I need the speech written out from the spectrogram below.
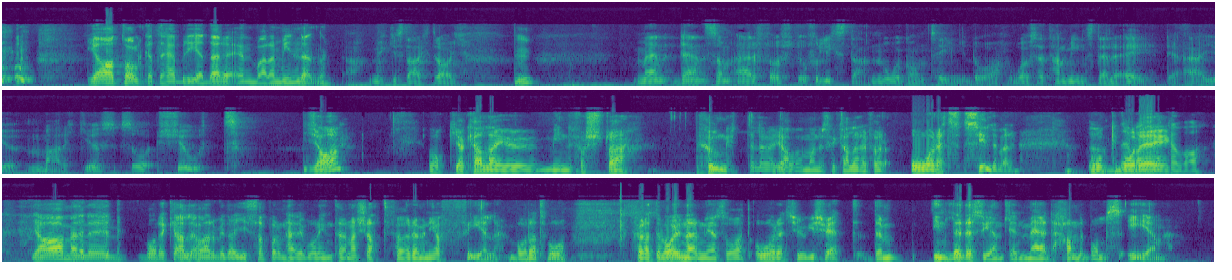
Jag har tolkat det här bredare än bara minnen. Ja, mycket starkt drag. Mm. Men den som är först att få lista någonting då, oavsett han minns det eller ej, det är ju Marcus. Så shoot! Ja, och jag kallar ju min första punkt, eller ja vad man nu ska kalla det för, Årets silver. Och det både, kan vara. ja, men eh, både Kalle och Arvid har gissat på den här i vår interna chatt före, men ni har fel båda två. För att det var ju nämligen så att året 2021, den inleddes egentligen med handbolls-EM.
